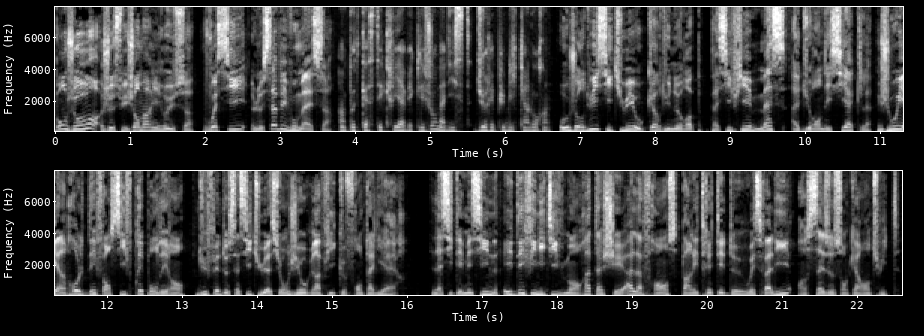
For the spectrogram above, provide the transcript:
Bonjour, je suis Jean-Marie Russe. Voici le Savez-vous Metz? Un podcast écrit avec les journalistes du Républicain Lorrain. Aujourd'hui situé au cœur d'une Europe pacifiée, Metz a durant des siècles joué un rôle défensif prépondérant du fait de sa situation géographique frontalière. La cité messine est définitivement rattachée à la France par les traités de Westphalie en 1648.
